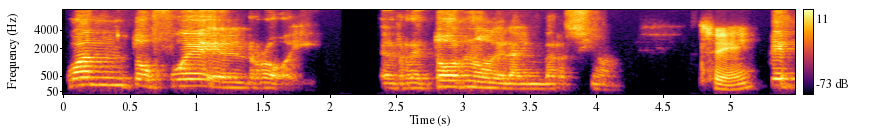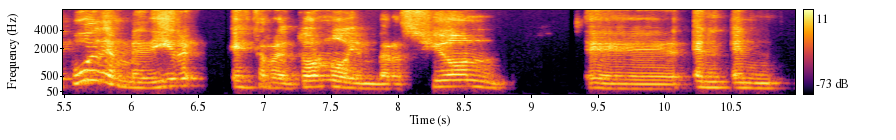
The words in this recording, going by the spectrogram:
¿Cuánto fue el ROI, el retorno de la inversión? Sí. ¿Te pueden medir este retorno de inversión eh, en,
